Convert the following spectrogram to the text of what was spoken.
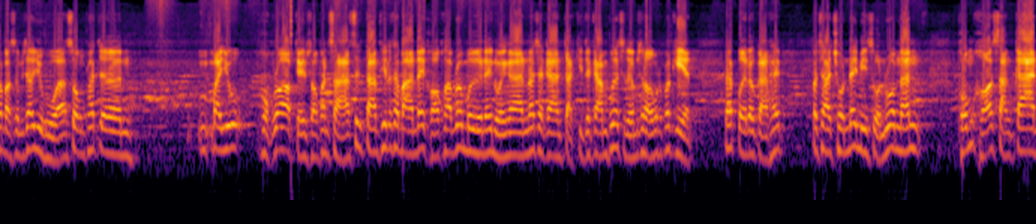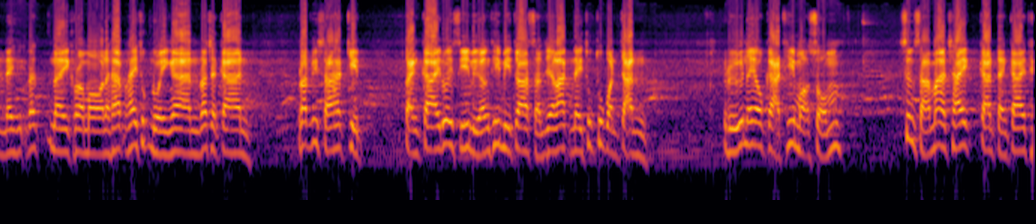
พระบาทสมเด็จเจ้าอยู่หัว ทรงพระเจริญมายุ 6 รอบ 72พรรษา ซึ่งตามที่รัฐบาลได้ขอความร่วมมือในหน่วยงานราชการจัดกิจกรรมเพื่อเฉลิมฉลองพระเกียรติ และเปิดโอกาสให้ประชาชนได้มีส่วนร่วมนั้น ผมขอสั่งการในในครมนะครับ ให้ทุกหน่วยงานราชการ รัฐวิสาหกิจ แต่งกายด้วยสีเหลืองที่มีตราสัญลักษณ์ในทุกๆวันจันทร์ หรือในโอกาสที่เหมาะสม ซึ่งสามารถใช้การแต่งกายแท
